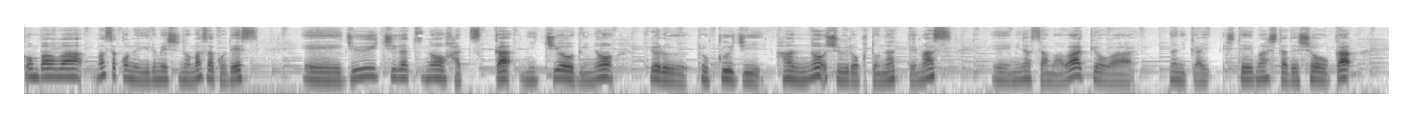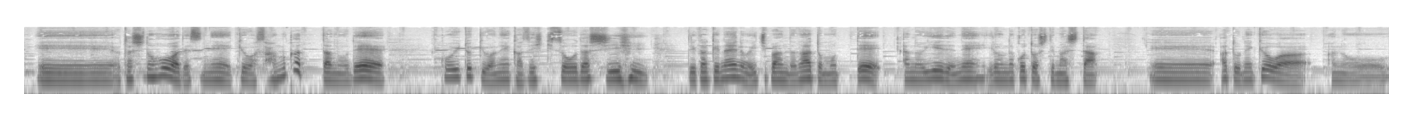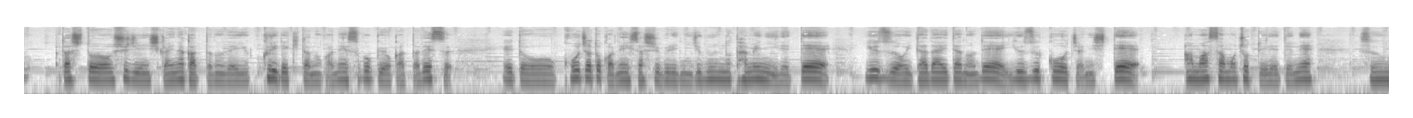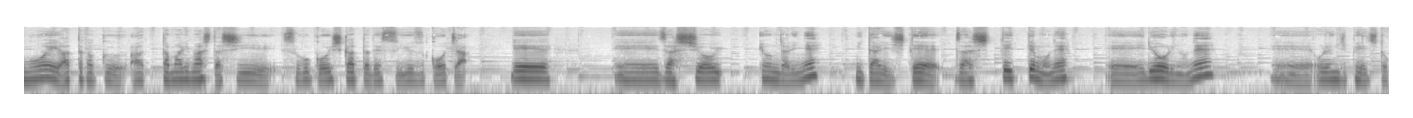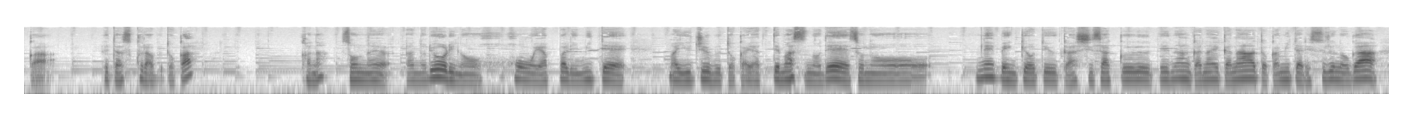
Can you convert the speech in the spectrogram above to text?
こんばんは、まさこのゆるめしのまさこです、えー、11月の20日日曜日の夜6時半の収録となってます、えー、皆様は今日は何かしていましたでしょうか、えー、私の方はですね今日は寒かったのでこういう時はね風邪ひきそうだし 出かけないのが一番だなと思ってあの家でねいろんなことをしてました。えー、あとね今日はあの私と主人しかいなかったのでゆっくりできたのがねすごく良かったです。えーと、紅茶とかね久しぶりに自分のために入れて柚子をいただいたので柚子紅茶にして甘さもちょっと入れてねすごいあったかくあったまりましたしすごく美味しかったです柚子紅茶。で、えー、雑誌を読んだりね見たりして雑誌って言ってもね、えー、料理のねえー、オレンジページとかレタスクラブとかかな？そんなあの料理の本をやっぱり見て、まあ、YouTube とかやってますのでそのね勉強というか試作でなんかないかなとか見たりするのが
